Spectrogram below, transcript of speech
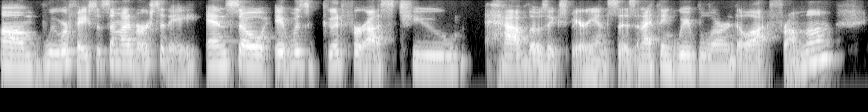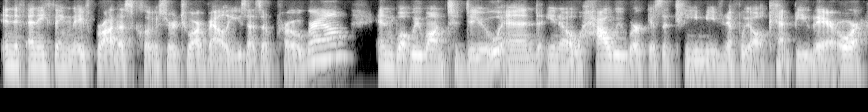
um, we were faced with some adversity. And so it was good for us to have those experiences. And I think we've learned a lot from them. And if anything, they've brought us closer to our values as a program and what we want to do and, you know, how we work as a team, even if we all can't be there. Or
